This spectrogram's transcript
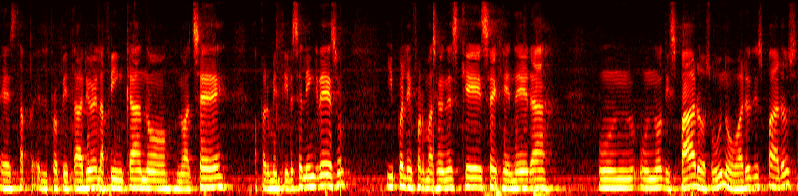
el propietario de la finca no, no accede a permitirles el ingreso y pues la información es que se genera unos disparos, uno o varios disparos,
